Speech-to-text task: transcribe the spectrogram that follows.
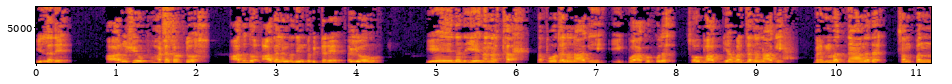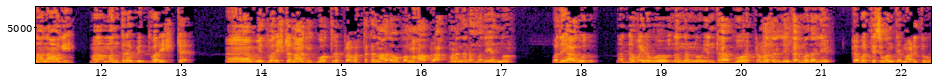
ಇಲ್ಲದೆ ಆ ಋಷಿಯು ಹಠ ತೊಟ್ಟು ಆದುದು ಆಗಲೆಂದು ನಿಂತು ಬಿಟ್ಟರೆ, ಅಯ್ಯೋ ಏನದು ಏನನರ್ಥ ತಪೋಧನನಾಗಿ ಇಕ್ವಾಕು ಕುಲ ಸೌಭಾಗ್ಯ ವರ್ಧನನಾಗಿ ಬ್ರಹ್ಮಜ್ಞಾನದ ಸಂಪನ್ನನಾಗಿ ಮಂತ್ರ ವಿದ್ವರಿಷ್ಠ ವಿದ್ವರಿಷ್ಠನಾಗಿ ಗೋತ್ರ ಪ್ರವರ್ತಕನಾದ ಒಬ್ಬ ಮಹಾಬ್ರಾಹ್ಮಣನ ವಧೆಯನ್ನು, ವಧೆಯಾಗುವುದು. ನನ್ನ ವೈರವು ನನ್ನನ್ನು ಎಂತಹ ಘೋರ ಕ್ರಮದಲ್ಲಿ ಕರ್ಮದಲ್ಲಿ ಪ್ರವರ್ತಿಸುವಂತೆ ಮಾಡಿತು.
